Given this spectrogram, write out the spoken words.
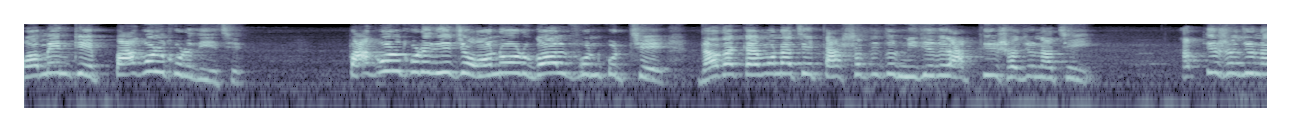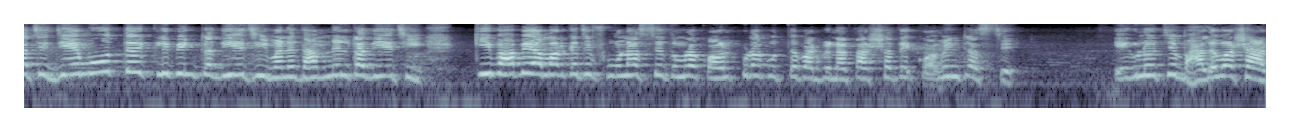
কমেন্টে পাগল করে দিয়েছে। পাগল করে দিয়েছে, অনর্গল ফোন করছে। দাদা, কেমন আছে? তার সাথে তো নিজেদের আত্মীয় স্বজন আছেই। আত্মীয় স্বজন আছে, যে মুহূর্তে ক্লিপিংটা দিয়েছি মানে থামনেলটা দিয়েছি কীভাবে আমার কাছে ফোন আসছে, তোমরা কল্পনা করতে পারবে না, তার সাথে কমেন্ট আসছে। এগুলো হচ্ছে ভালোবাসার,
